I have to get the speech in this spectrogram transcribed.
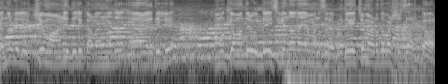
എന്നുള്ള ലക്ഷ്യമാണ് ഇതിൽ കാണുന്നത് ഇതിൽ മുഖ്യമന്ത്രി ഉദ്ദേശിക്കുന്നതെന്ന് ഞാൻ മനസ്സിലായി പ്രത്യേകിച്ചും ഇടതുപക്ഷ സർക്കാർ.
